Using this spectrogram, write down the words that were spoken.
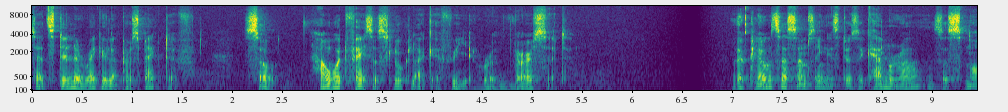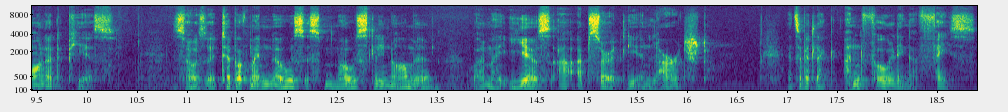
that's still a regular perspective. So how would faces look like if we reverse it? The closer something is to the camera, the smaller it appears. So the tip of my nose is mostly normal, while my ears are absurdly enlarged. It's a bit like unfolding a face.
